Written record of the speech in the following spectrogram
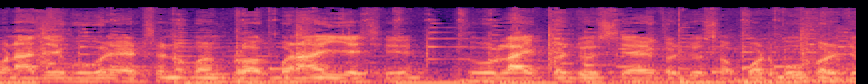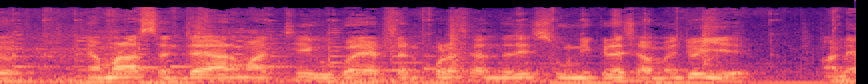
પણ આજે ગૂગલ એડસેનનો પણ બ્લોગ બનાવીએ છીએ. તો લાઇક કરજો શેર કરજો સપોર્ટ બહુ કરજો. ને અમારા સંજય આરમાંથી ગૂગલ એડસેન ખોલે છે અંદરથી શું નીકળે છે અમે જોઈએ. અને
